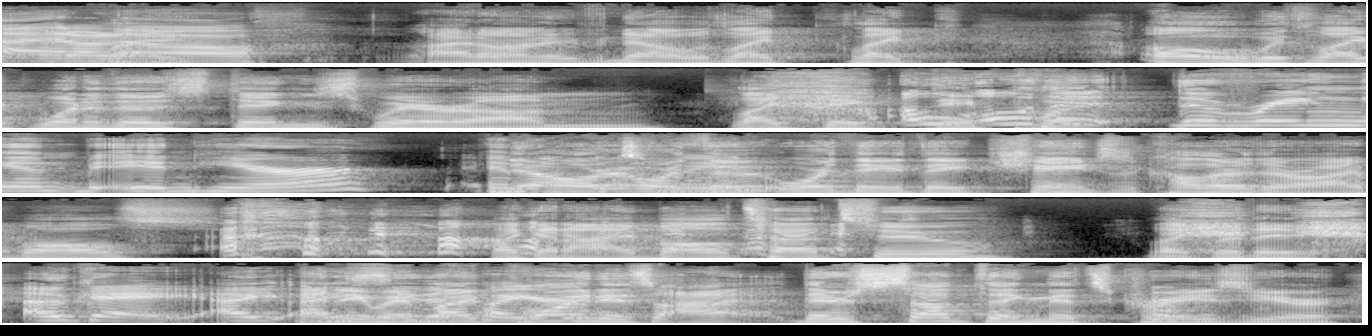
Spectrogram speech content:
I, I don't like- know. I don't even know. Like like oh, with like one of those things where um like they Oh, they oh, put the, the ring in, in here? In no, or, or the or they they change the color of their eyeballs. Like an eyeball tattoo. Like where they okay. I, anyway, I my point point is, I, there's something that's crazier.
